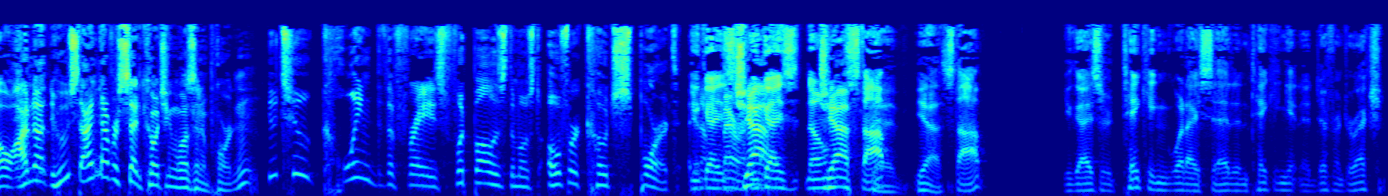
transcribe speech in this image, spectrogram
Oh, I'm not. Who's? I never said coaching wasn't important. You two coined the phrase "football is the most overcoached sport." You in guys, America. Jeff- you guys, no, Jeff stop. did, Yes. stop. You guys are taking what I said and taking it in a different direction.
